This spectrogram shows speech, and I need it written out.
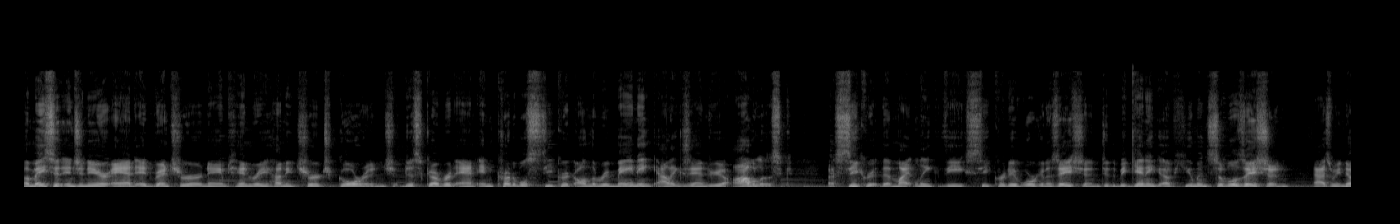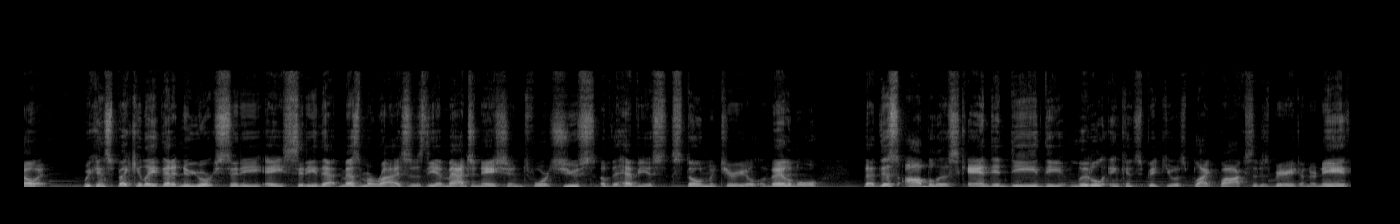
A Mason engineer and adventurer named Henry Honeychurch Gorringe discovered an incredible secret on the remaining Alexandria obelisk, a secret that might link the secretive organization to the beginning of human civilization as we know it. We can speculate that at New York City, a city that mesmerizes the imagination for its use of the heaviest stone material available, that this obelisk and indeed the little inconspicuous black box that is buried underneath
